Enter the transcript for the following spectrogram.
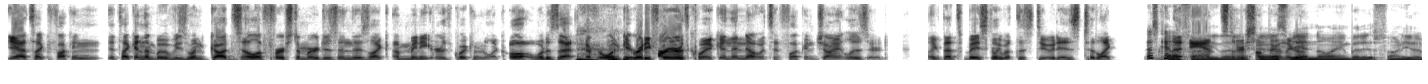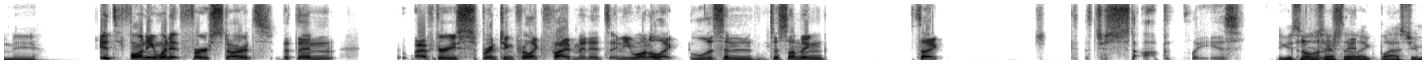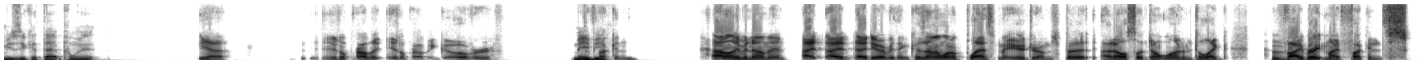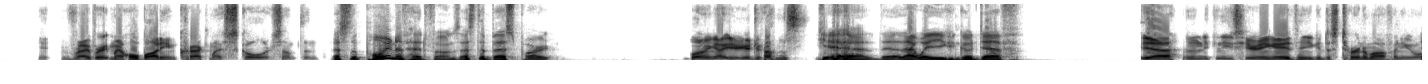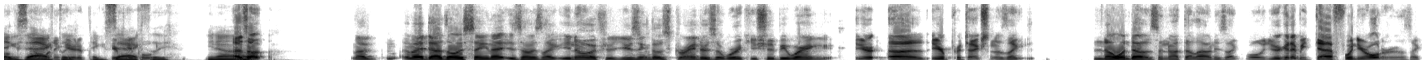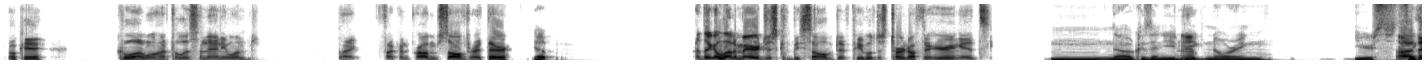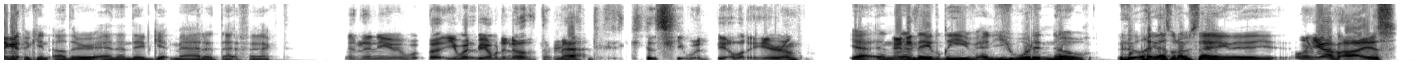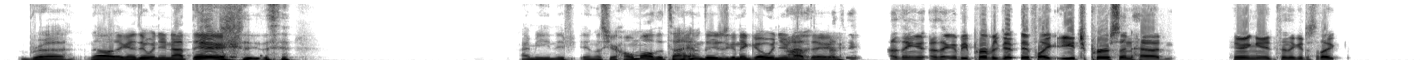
Yeah, it's like fucking. It's like in the movies when Godzilla first emerges and there's like a mini earthquake, and you're like, "Oh, what is that?" Everyone get ready for an earthquake, and then no, it's a fucking giant lizard. Like that's basically what this dude is to like. That's kind of funny ants though. or It something must be the annoying, but it's funny to me. It's funny when it first starts, but then after he's sprinting for like five minutes, and you want to like listen to something, it's like, just stop, please. I guess you don't just have to like blast your music at that point. Yeah, it'll probably it'll probably go over Maybe. Fucking, I don't even know, man. I I, I do everything because I don't want to blast my eardrums, but I also don't want them to like vibrate my fucking vibrate my whole body and crack my skull or something. That's the point of headphones. That's the best part. Blowing out your eardrums. Yeah, th- that way you can go deaf. Yeah, and then you can use hearing aids and you can just turn them off when you wanna Exactly. hear to- hear people. Exactly. You know. That's what- My my dad's always saying that. He's always like, you know, if you're using those grinders at work, you should be wearing ear uh ear protection. I was like, no one does. They're not that loud. He's like, well, you're gonna be deaf when you're older. I was like, okay, cool. I won't have to listen to anyone. Like, fucking problem solved right there. Yep. I think a lot of marriages could be solved if people just turned off their hearing aids. Mm, no, because then you'd be ignoring your Uh, it- significant other, and then they'd get mad at that fact. And then you, but you wouldn't be able to know that they're mad because you wouldn't be able to hear them. Yeah, and, And then if- they'd leave, and you wouldn't know. like that's what I'm saying, When you have eyes, bruh. No, they're gonna do it when you're not there. I mean, if unless you're home all the time, they're just gonna go when you're No, not there. I think, I think I think it'd be perfect if, if like each person had hearing aids and they could just like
